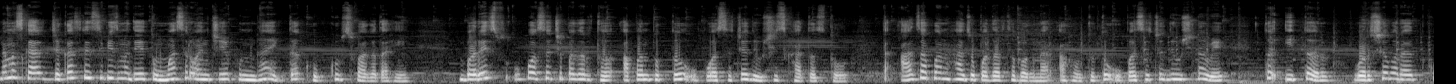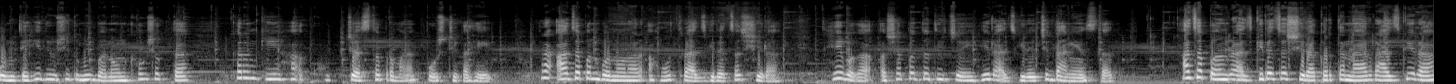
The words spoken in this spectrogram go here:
नमस्कार जकास रेसिपीजमध्ये तुम्हा सर्वांचे पुन्हा एकदा खूप खूप स्वागत आहे. बरेच उपवासाचे पदार्थ आपण फक्त उपवासाच्या दिवशीच खात असतो. तर आज आपण हा जो पदार्थ बघणार आहोत तर तो उपवासाच्या दिवशी नव्हे तर इतर वर्षभरात कोणत्याही दिवशी तुम्ही बनवून खाऊ शकता कारण की हा खूप जास्त प्रमाणात पौष्टिक आहे. तर आज आपण बनवणार आहोत राजगिऱ्याचा शिरा. हे बघा अशा पद्धतीचे हे राजगिऱ्याचे दाणे असतात. आज आपण राजगिऱ्याचा शिरा करताना राजगिरा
